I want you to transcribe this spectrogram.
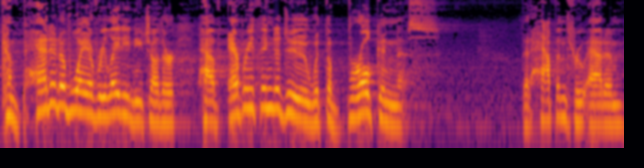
competitive way of relating to each other have everything to do with the brokenness that happened through Adam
